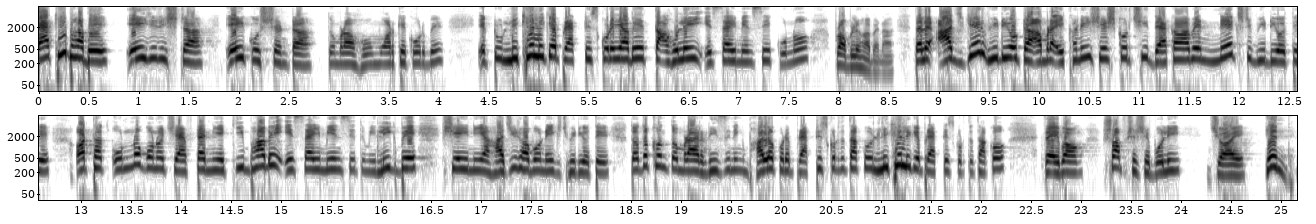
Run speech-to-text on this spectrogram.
একইভাবে এই জিনিসটা, এই কোশ্চেনটা তোমরা হোমওয়ার্কে করবে। একটু লিখে লিখে প্র্যাকটিস করে যাবে, তাহলেই অ্যাসাইনমেন্টসে কোনো প্রবলেম হবে না। তাহলে আজকের ভিডিওটা আমরা এখানেই শেষ করছি। দেখা হবে নেক্সট ভিডিওতে অর্থাৎ অন্য কোনো চ্যাপ্টার নিয়ে কীভাবে অ্যাসাইনমেন্টসে তুমি লিখবে, সেই নিয়ে হাজির হব নেক্সট ভিডিওতে ততক্ষণ তোমরা রিজনিং ভালো করে প্র্যাকটিস করতে থাকো, লিখে লিখে প্র্যাকটিস করতে থাকো। এবং সবশেষে বলি, জয় হিন্দ।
